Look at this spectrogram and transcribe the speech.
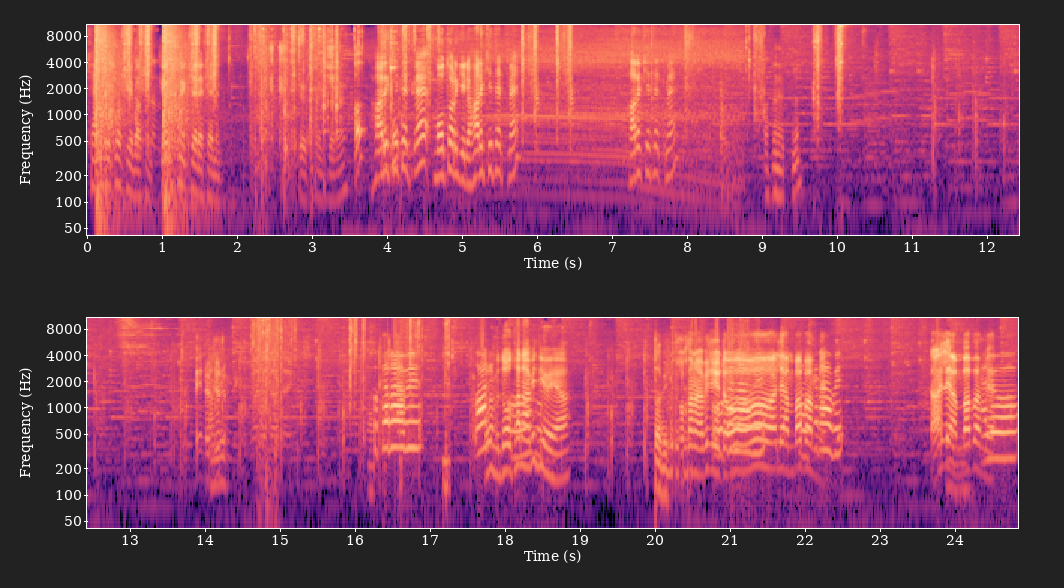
Kendinize çok iyi bakın. Görüşmek üzere efendim. Görüşmek üzere. Hareket etme. Motor geliyor. Hareket etme. Hareket etme. Sakın etme. Ben ölürüm büyük ihtimalle daha da. Okan abi. Lan. Oğlum bir Doğukan abi diyor ya. Da biliyor. Okan abi diyordu. Okan abi. Oo Alihan babam Doğukan ya. abi. Alihan babam ya. Alo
